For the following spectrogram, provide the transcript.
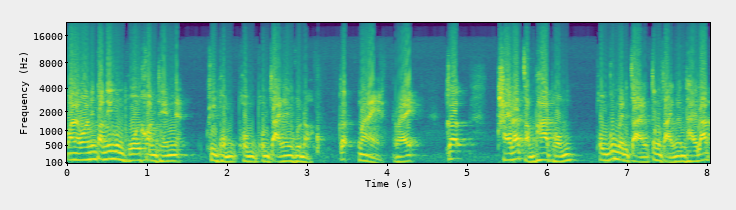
วันวันนี้ตอนนี้คุณโพสคอนเทนต์เนี่ยคือผมผมผมจ่ายเงินคุณเหรอก็ไม่ไร ก็ไทยรัฐสัมภาษณ์ผม ผมก็ไม่ได้จ่ายต้องจ่ายเงินไทยรัฐ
